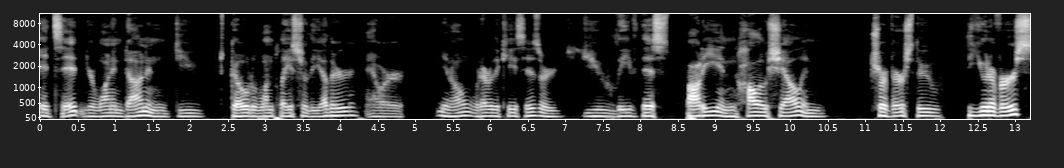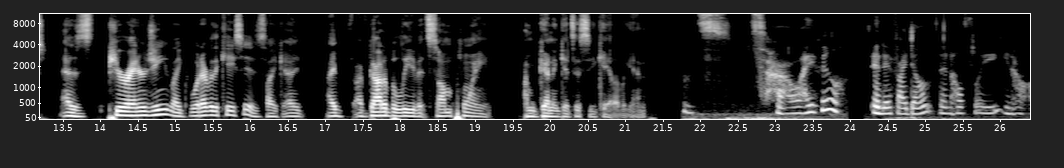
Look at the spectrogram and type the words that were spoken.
it's it you're one and done and you go to one place or the other or you know whatever the case is or you leave this body and hollow shell and traverse through the universe as pure energy like whatever the case is like i i've, I've got to believe at some point i'm gonna get to see caleb again That's, that's how I feel. And if I don't, then hopefully, you know,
